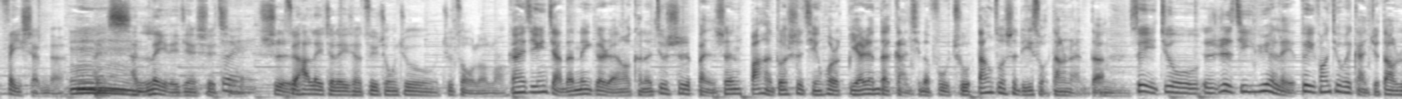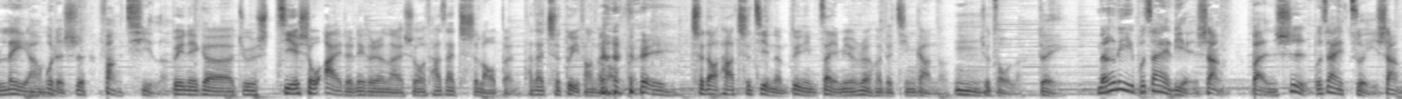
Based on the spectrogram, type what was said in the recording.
费神的，嗯。很很累的一件事情。对。是。所以他累着累着，最终就就走了咯。刚才金云讲的那个人哦，可能就是本身把很多事情或者别人的感情的付出当做是理所当然的，所以就日积月累，对方就会感觉到累啊，或者是放弃了。对那个就是接受爱的那个人来说，他在吃老本，他在吃对方的老本，对。吃到他吃尽了，对你再也没有任何的情感了，嗯。就走了。对，能力不在脸上，本事不在嘴上。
